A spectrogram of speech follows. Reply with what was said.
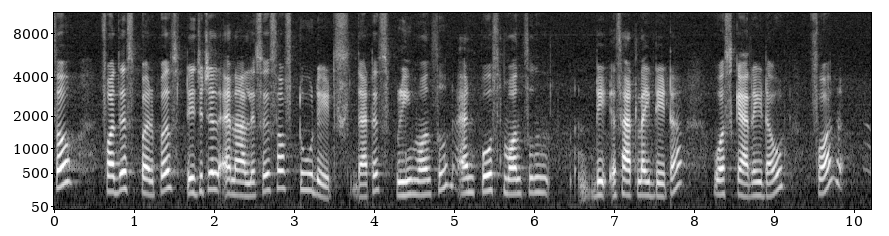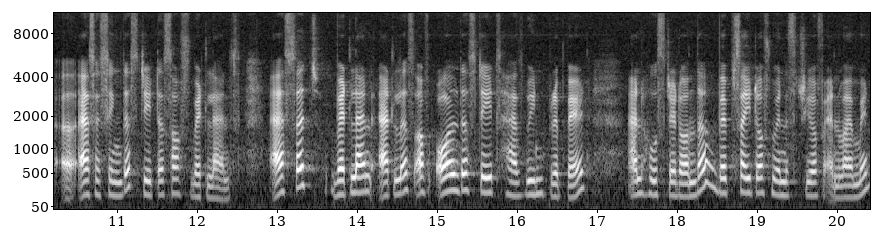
So, for this purpose digital analysis of two dates that is pre-monsoon and post-monsoon satellite data was carried out for uh, assessing the status of wetlands. As such wetland atlas of all the states has been prepared and hosted on the website of Ministry of Environment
